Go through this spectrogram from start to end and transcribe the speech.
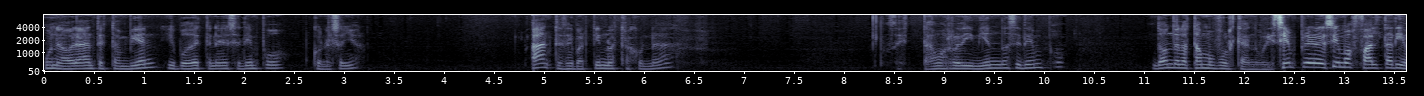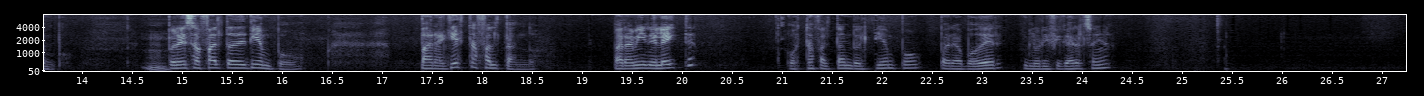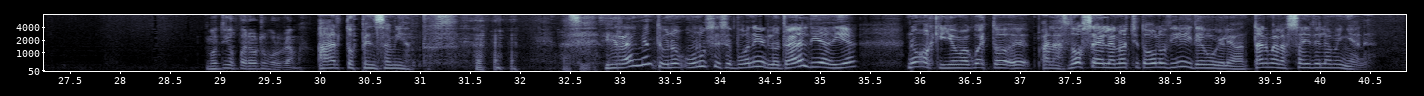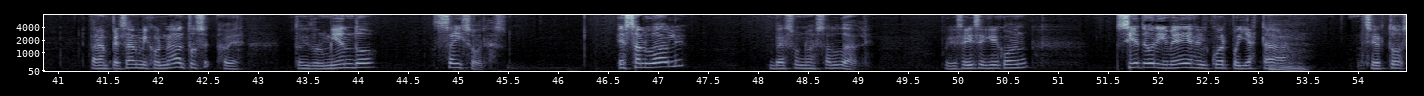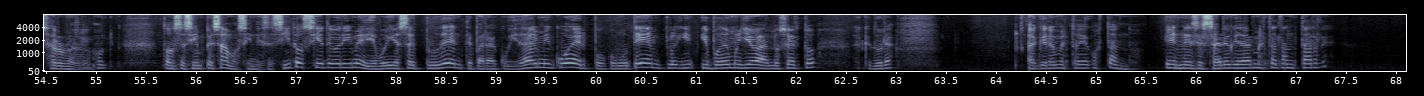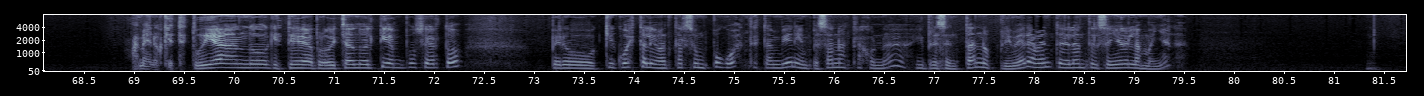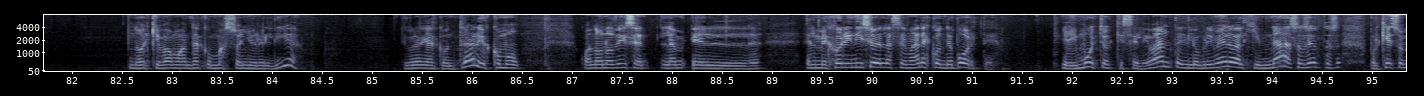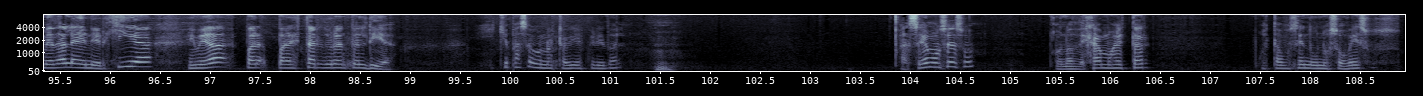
una hora antes también y poder tener ese tiempo con el Señor. Antes de partir nuestra jornada. Entonces, ¿estamos redimiendo ese tiempo? ¿Dónde lo estamos volcando? Porque siempre decimos falta tiempo. Mm. Pero esa falta de tiempo, ¿para qué está faltando? ¿Para mi deleite? ¿O está faltando el tiempo para poder glorificar al Señor? Motivos para otro programa. hartos pensamientos. Así es. Y realmente uno, uno se, se pone, lo trae al día a día. No, es que yo me acuesto eh, a las 12 de la noche todos los días y tengo que levantarme a las 6 de la mañana para empezar mi jornada. Entonces, a ver, estoy durmiendo 6 horas. ¿Es saludable? Versus no es saludable. Porque se dice que con 7 horas y media el cuerpo ya está, Mm. ¿cierto? Se renueva. Entonces, si empezamos, si necesito 7 horas y media, voy a ser prudente para cuidar mi cuerpo como templo y, y podemos llevarlo, ¿cierto? La escritura. ¿A qué hora me estoy acostando? ¿Es necesario quedarme hasta tan tarde? A menos que esté estudiando, que esté aprovechando el tiempo, ¿cierto? Pero ¿qué cuesta levantarse un poco antes también y empezar nuestra jornada y presentarnos primeramente delante del Señor en las mañanas? No es que vamos a andar con más sueño en el día. Yo creo que al contrario, es como cuando nos dicen el, el mejor inicio de la semana es con deporte. Y hay muchos que se levantan y lo primero al gimnasio, ¿cierto? Porque eso me da la energía y me da para, para estar durante el día. ¿Y qué pasa con nuestra vida espiritual? ¿Hacemos eso? ¿O nos dejamos estar? ¿O estamos siendo unos obesos?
